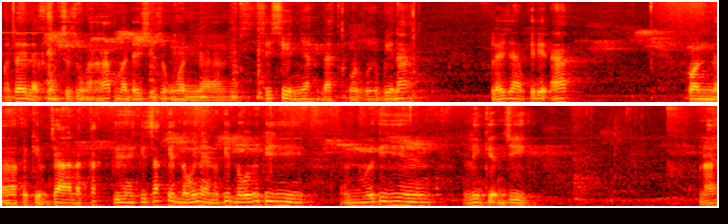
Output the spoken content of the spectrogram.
Còn đây là không sử dụng hạ áp mà đây sử dụng nguồn uh, xi xin nhá. Đây nguồn của biến áp. Lấy ra một cái điện áp. Còn à, phải kiểm tra là các cái, cái rắc kết nối này nó kết nối với cái với cái linh kiện gì đấy.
